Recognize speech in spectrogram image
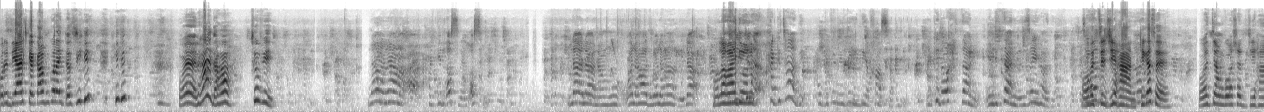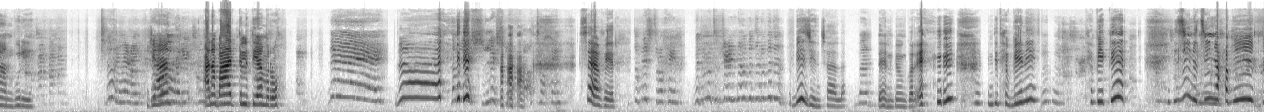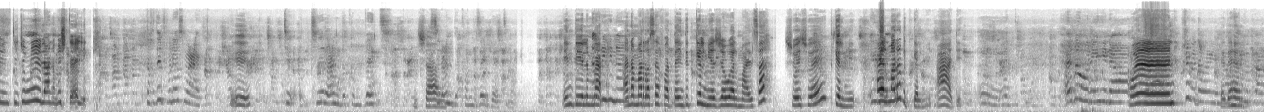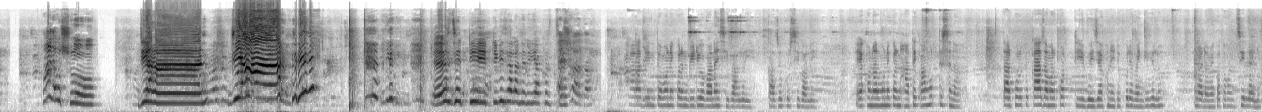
ওরে দিয়ে আজকে কাম করাইতেছি ওয়েন হাই দা شوفي لا لا حق الاصلي الاصلي لا لا لا مو ولا هذه ولا هذه لا والله هادي كذا ولا حقت هذه حقت اللي زي ذي الخاصة وكذا واحد ثاني اللي ثاني زي هذه ও হচ্ছে জিহান ঠিক আছে ও হচ্ছে আমগো বাসার জিহান বুড়ি دوري معي جيهان. دوري أنا بعد ثلاث أيام طب ليش ليش تروحين سافر طب ليش تروحين بدل ما ترجعين ابدا ابدا بيجي ان شاء الله. كم করে انت تحبيني. تحبي كثير؟ زينة زينة حبيبتي. انت جميلة أنا مشتاق لك تاخذين فلوس معك إيه. تصير عندكم بيت. إن شاء يصير الله. عندكم زي بيتنا. انت لما أنا مرة سافرت انت تكلمي الجوال معي صح؟ شوي شوي تكلمي. هاي المرة بتكلمي عادي. أدوري هنا. وين؟ شوفي دوري هنا. هذا وشو؟ جيهان! جيهان! যে টিভি চালানোর ইয়া করছে আচ্ছা, সারাদিন তো মনে করেন ভিডিও বানাইছি ভালোই কাজও করছি ভালোই। এখন আর মনে করেন হাতে কামড়তেছে না। তারপরে তো কাজ আমার করতেই হয়ে যে এখন এটা পুরে ভেঙে গেল। ম্যাডামে কতক্ষণ চিল্লাইলো।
